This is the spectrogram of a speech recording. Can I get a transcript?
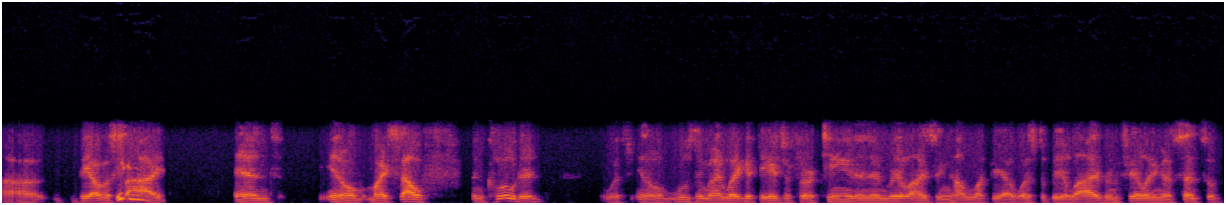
uh, the other mm-hmm. side, and you know, myself included, with you know losing my leg at the age of 13, and then realizing how lucky I was to be alive and feeling a sense of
